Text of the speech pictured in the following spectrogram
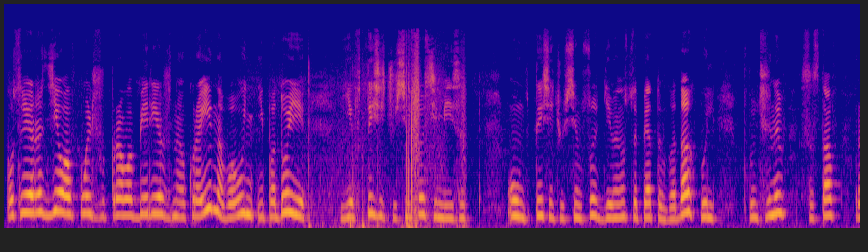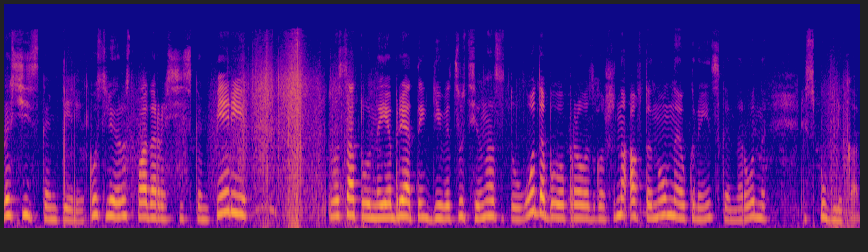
После раздела в Польшу правобережная Украина, Волынь и Подолье в 1770 в 1795 годах были включены в состав Российской империи. После распада Российской империи 20 ноября 1917 года была провозглашена автономная Украинская Народная Республика.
